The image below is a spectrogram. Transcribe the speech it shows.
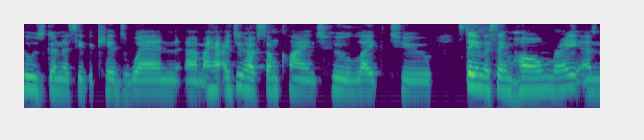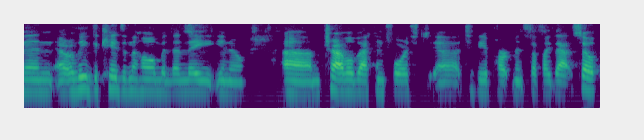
who's going to see the kids when. Um, I, I, do have some clients who like to stay in the same home, right, and then or leave the kids in the home, and then they, you know, um, travel back and forth uh, to the apartment, stuff like that. So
